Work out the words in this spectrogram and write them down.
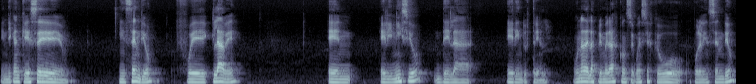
indican que ese incendio fue clave en el inicio de la era industrial. Una de las primeras consecuencias que hubo por el incendio,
